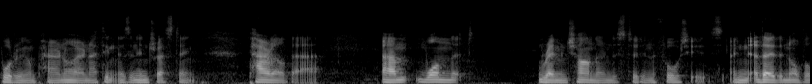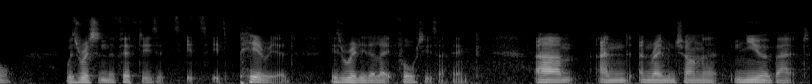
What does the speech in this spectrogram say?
bordering on paranoia. And I think there's an interesting parallel there, um, one that Raymond Chandler understood in the 40s. And although the novel was written in the 50s, its, its, its period is really the late 40s, I think. Um, and, and Raymond Chandler knew about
